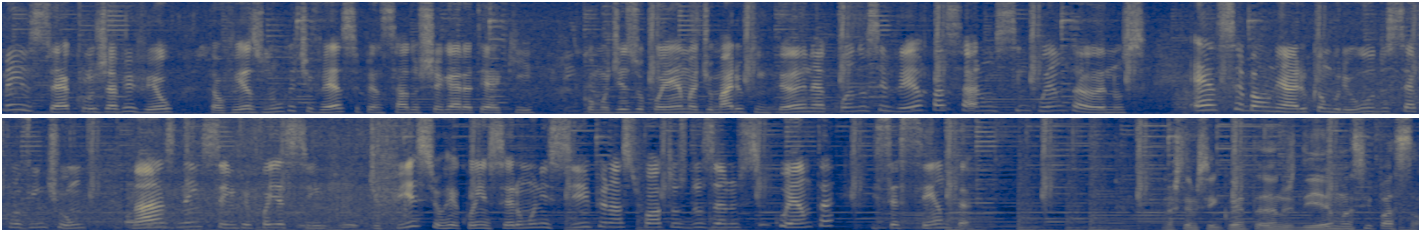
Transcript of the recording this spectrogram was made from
Meio século já viveu, talvez nunca tivesse pensado chegar até aqui. Como diz o poema de Mário Quintana, quando se vê, passaram 50 anos. Essa é Balneário Camboriú do século XXI, mas nem sempre foi assim. Difícil reconhecer o município nas fotos dos anos 50 e 60. Nós temos 50 anos de emancipação,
